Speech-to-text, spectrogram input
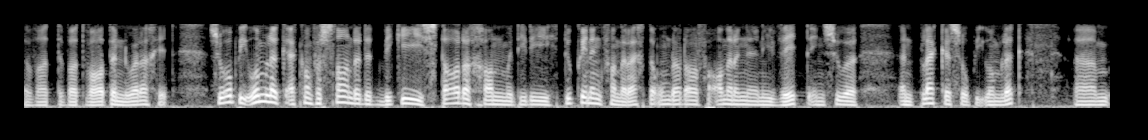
wat wat water nodig het. So op die oomblik, ek kan verstaan dat dit bietjie stadig gaan met hierdie toekenning van regte omdat daar veranderinge in die wet en so in plek is op die oomblik. Ehm um,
